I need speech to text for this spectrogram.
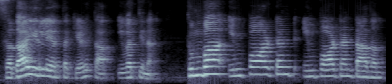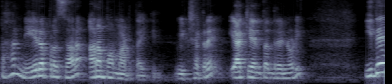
ಸದಾ ಇರಲಿ ಅಂತ ಕೇಳ್ತಾ ಇವತ್ತಿನ ತುಂಬಾ ಇಂಪಾರ್ಟೆಂಟ್ ಇಂಪಾರ್ಟೆಂಟ್ ಆದಂತಹ ನೇರ ಪ್ರಸಾರ ಆರಂಭ ಮಾಡ್ತಾ ಇದ್ದೀನಿ. ವೀಕ್ಷಕರೇ, ಯಾಕೆ ಅಂತಂದ್ರೆ ನೋಡಿ, ಇದೇ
